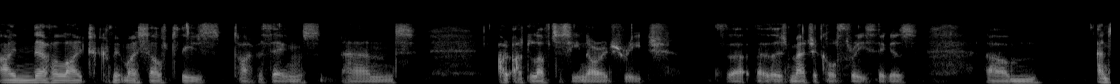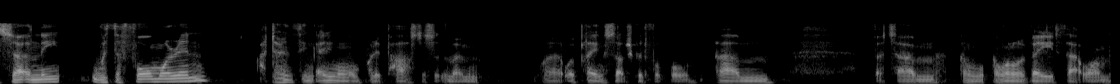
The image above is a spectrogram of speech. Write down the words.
I never like to commit myself to these type of things, and I'd, I'd love to see Norwich reach that, those magical three figures. Um, and certainly with the form we're in, I don't think anyone will put it past us at the moment. We're, we're playing such good football. Um, but um, I, I want to evade that one.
